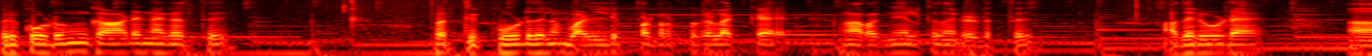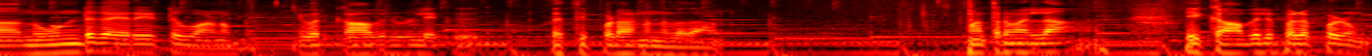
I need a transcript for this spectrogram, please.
ഒരു കൊടുങ്കാടിനകത്ത് പ്രത്യേക കൂടുതലും വള്ളിപ്പടർപ്പുകളൊക്കെ നിറഞ്ഞു നിൽക്കുന്നൊരിടത്ത് അതിലൂടെ നൂണ്ട് കയറിയിട്ട് വേണം ഇവർ കാവിലുള്ളിലേക്ക് എത്തിപ്പെടാനെന്നുള്ളതാണ് മാത്രമല്ല ഈ കാവിൽ പലപ്പോഴും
